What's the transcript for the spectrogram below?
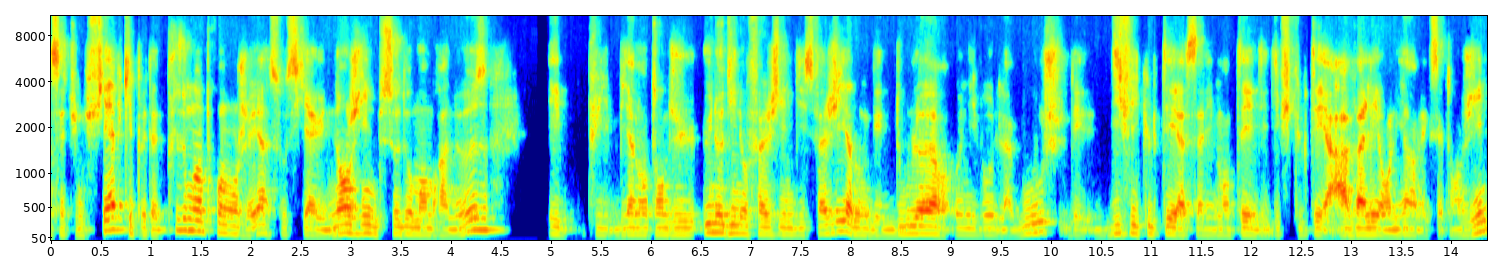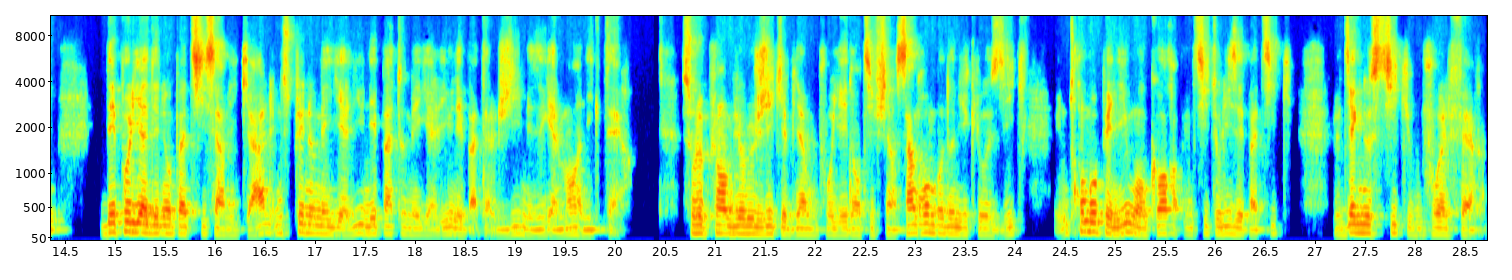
c'est une fièvre qui peut être plus ou moins prolongée, associée à une angine pseudomembraneuse, et puis, bien entendu, une odynophagie, une dysphagie, hein, donc des douleurs au niveau de la bouche, des difficultés à s'alimenter, des difficultés à avaler en lien avec cette angine, des polyadénopathies cervicales, une splénomégalie, une hépatomégalie, une hépatalgie, mais également un ictère. Sur le plan biologique, eh bien, vous pourriez identifier un syndrome mononucléosique, une thrombopénie ou encore une cytolyse hépatique. Le diagnostic, vous pourrez le faire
